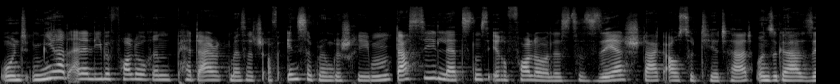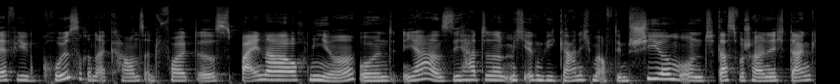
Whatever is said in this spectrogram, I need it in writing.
und mir hat eine liebe Followerin per Direct Message auf Instagram geschrieben, dass sie letztens ihre Followerliste sehr stark aussortiert hat und sogar sehr viel größeren Accounts entfolgt ist, beinahe auch mir. Und ja, sie hatte mich irgendwie gar nicht mehr auf dem Schirm und das wahrscheinlich dank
